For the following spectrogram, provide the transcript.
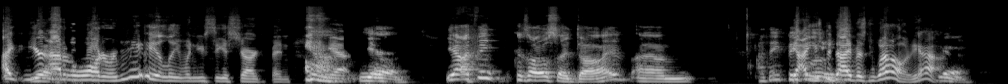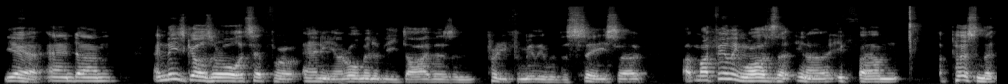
I, you're Yeah. out of the water immediately when you see a shark fin. Yeah. yeah, yeah. I think because I also dive. Um, I think Yeah, I used to who- dive as well. Yeah. Yeah, yeah, and um, and these girls are all, except for Annie, are all meant to be divers and pretty familiar with the sea. So uh, my feeling was that you know if um, a person that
